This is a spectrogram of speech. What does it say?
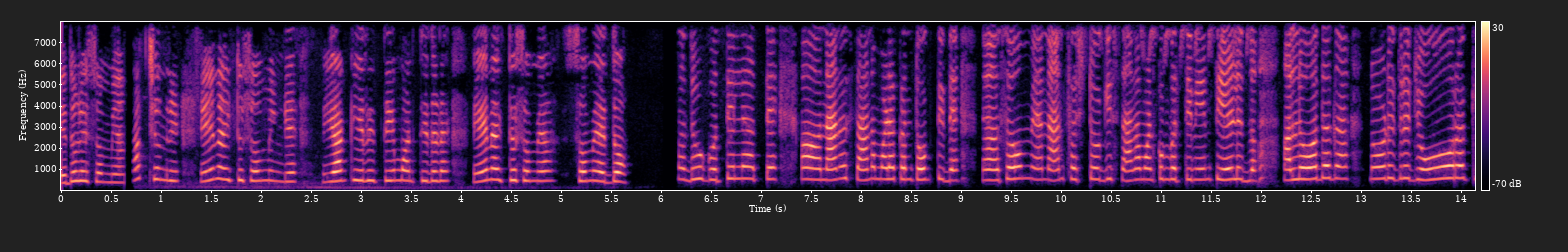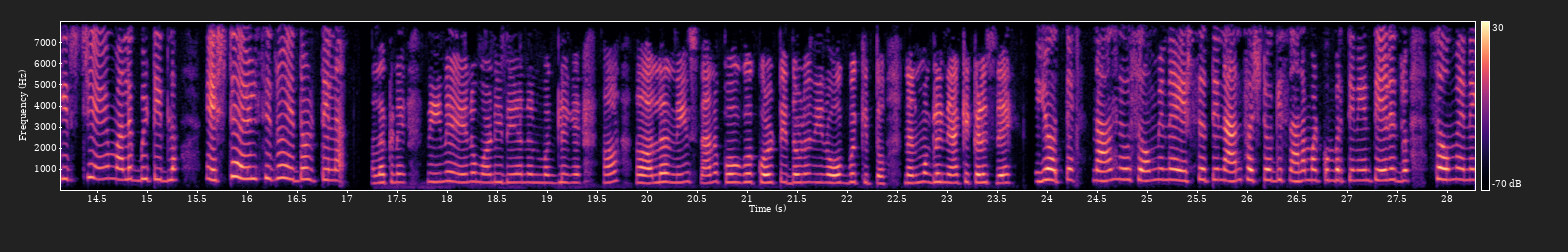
ಹೇಳೆ ಎದ್ದೊಳೆ ಸೌಮ್ಯ. ಯಾಕೆ ಚಂದ್ರಿ ಏನಾಯ್ತು ಸೌಮ್ಯಂಗೆ? ಯಾಕೆ ಈ ರೀತಿ ಮಾಡ್ತಿದ್ದಾಳೆ? ಏನಾಯ್ತು ಸೌಮ್ಯ? ಸೌಮ್ಯ ಎದ್ದು. ಅದು ಗೊತ್ತಿಲ್ಲ ಅತ್ತೆ. ನಾನು ಸ್ನಾನ ಮಾಡಕ್ಕಂತ ಹೋಗ್ತಿದ್ದೆ. ಸೌಮ್ಯ, ನಾನು ಫಸ್ಟ್ ಹೋಗಿ ಸ್ನಾನ ಮಾಡ್ಕೊಂಡು ಬರ್ತೀನಿ ಅಂತ ಹೇಳಿದ್ಲು. ಅಲ್ಲಿ ಹೋದಾಗ ನೋಡಿದ್ರೆ ಜೋರಾಗಿ ಕಿರ್ಚಿ ಮಲಗಿಬಿಟ್ಟಿದ್ಲು. ಎಷ್ಟು ಹೇಳ್ಸಿದ್ರು ಎದ್ದೊಳ್ತಿಲ್ಲ ಅಲ್ಲ ಕಣೆ ನೀನೇ ಏನು ಮಾಡಿದೆಯಾ ನನ್ನ ಮಗಳಿಗೆ? ಹಾ ಅಲ್ಲ ನೀನು ಸ್ನಾನಕ್ಕೆ ಹೋಗೋಕೆ ಕೊಟ್ಟಿದ್ದಳು ನೀನು ಹೋಗ್ಬೇಕಿತ್ತು. ನನ್ನ ಮಗಳನ್ನ ಯಾಕೆ ಕಳಿಸಿದೆ? ಅಯ್ಯೋ ಅತ್ತೆ ನಾನು ಸೌಮ್ಯನ ಎಷ್ಟು ಸತಿ ನಾನು ಫಸ್ಟ್ ಹೋಗಿ ಸ್ನಾನ ಮಾಡ್ಕೊಂಡ್ ಬರ್ತೀನಿ ಅಂತ ಹೇಳಿದ್ರು ಸೌಮ್ಯನ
